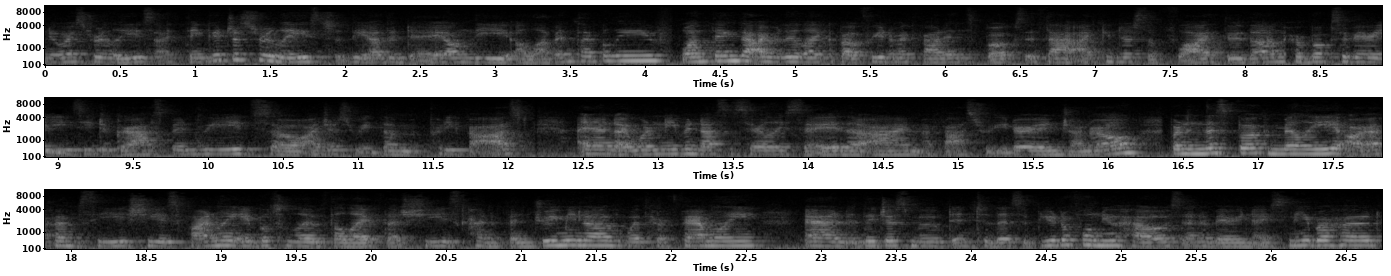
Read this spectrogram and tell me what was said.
newest release. I think it just released the other day on the 11th I believe. One thing that I really like about Freida McFadden's books is that I can just fly through them. Her books are very easy to grasp and read so I just read them pretty fast and I wouldn't even necessarily say that I'm a fast reader in general. But in this book, Millie, our FMC, she is finally able to live the life that she's kind of been dreaming of with her family and they just moved into this beautiful new house in a very nice neighborhood.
